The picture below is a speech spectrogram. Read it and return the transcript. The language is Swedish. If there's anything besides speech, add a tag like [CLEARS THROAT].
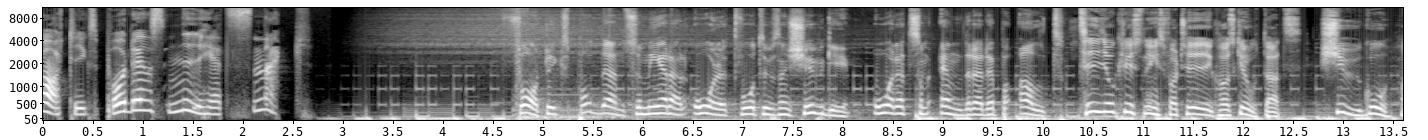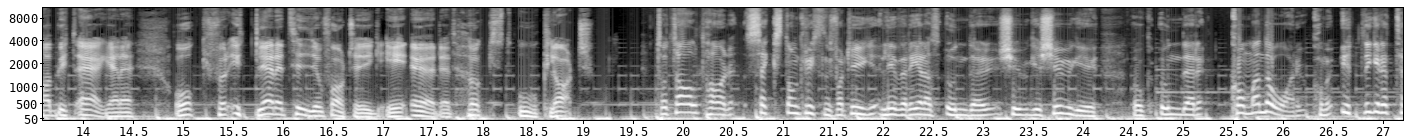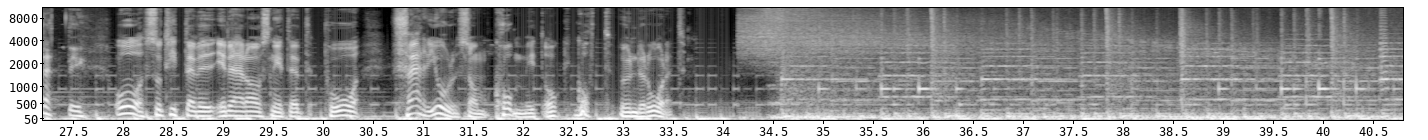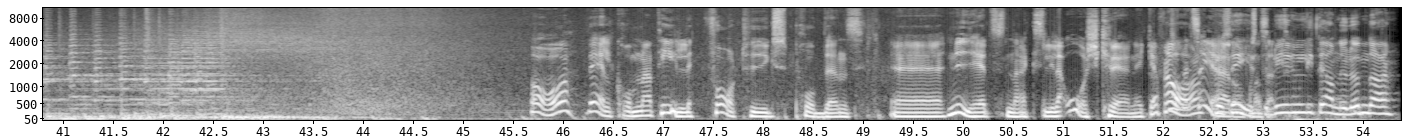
Fartygspoddens nyhetssnack. Fartygspodden summerar år 2020. Året som ändrade på allt. 10 kryssningsfartyg har skrotats, 20 har bytt ägare och för ytterligare 10 fartyg är ödet högst oklart. Totalt har 16 kryssningsfartyg levererats under 2020 och under kommande år kommer ytterligare 30. Och så tittar vi i det här avsnittet på färjor som kommit och gått under året. Ja, välkomna till Fartygspoddens eh, nyhetssnacks lilla årskrönika får man Ja, säga. då, på precis. Det blir en lite annorlunda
